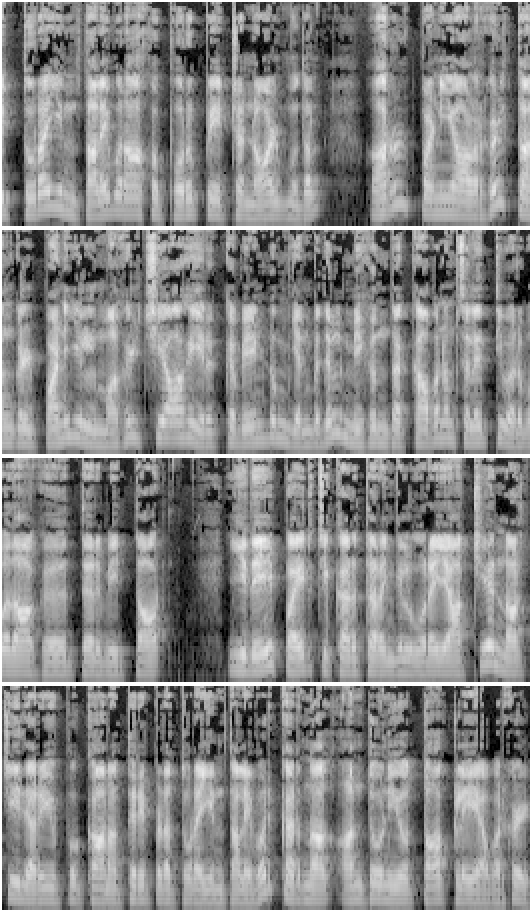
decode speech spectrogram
இத்துறையின் தலைவராக பொறுப்பேற்ற நாள் முதல் அருள் பணியாளர்கள் தங்கள் பணியில் மகிழ்ச்சியாக இருக்க வேண்டும் என்பதில் மிகுந்த கவனம் செலுத்தி வருவதாக தெரிவித்தார். இதே பயிற்சி கருத்தரங்கில் உரையாற்றிய நற்செய்தி அறிவிப்புக்கான திரைப்படத்துறையின் தலைவர் கர்னால் அந்தோனியோ தாக்லே அவர்கள்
